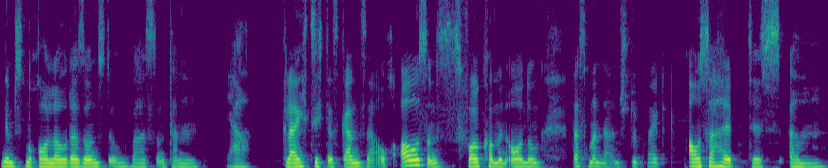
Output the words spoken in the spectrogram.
nimmst 'n Roller oder sonst irgendwas und dann, ja, gleicht sich das Ganze auch aus und es ist vollkommen in Ordnung, dass man da 'n Stück weit außerhalb des, ähm,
